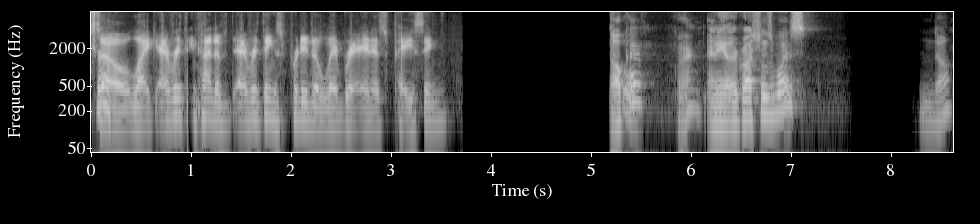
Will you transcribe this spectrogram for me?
so like everything kind of everything's pretty deliberate in its pacing. Okay. All right. Any other questions, boys? No,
